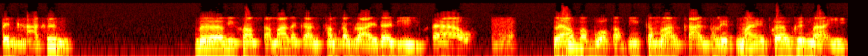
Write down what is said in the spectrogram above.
เป็นขาขึ้น เนอมีความสามารถในการทำกำไรได้ดีอยู่แล้ว แล้วมาบวกกับมีกำลังการผลิตใหม่เพิ่มขึ้นมาอีก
